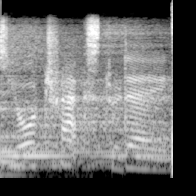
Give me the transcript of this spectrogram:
your tracks today.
